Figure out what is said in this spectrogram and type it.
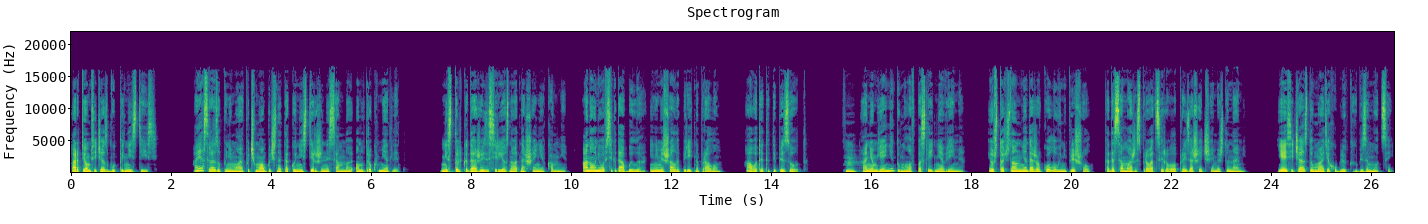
Артём сейчас будто не здесь. А я сразу понимаю, почему обычно такой нестерженный со мной он вдруг медлит. Не столько даже из-за серьезного отношения ко мне. Оно у него всегда было и не мешало переть на пролом. А вот этот эпизод... Хм, о нем я и не думала в последнее время. И уж точно он мне даже в голову не пришел, когда сама же спровоцировала произошедшее между нами. Я и сейчас думаю о тех ублюдках без эмоций.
